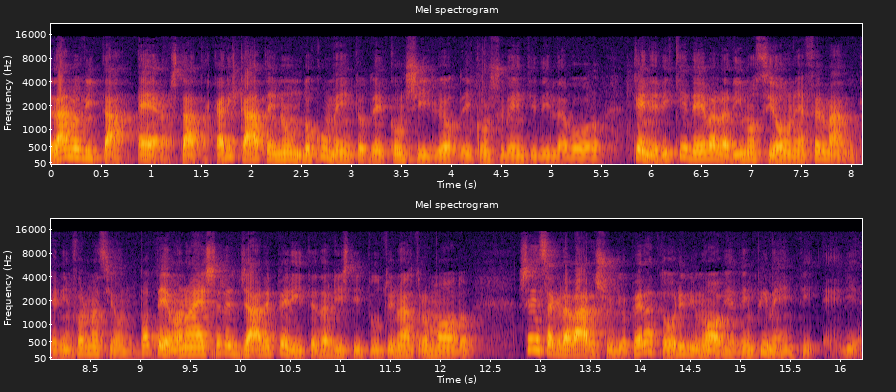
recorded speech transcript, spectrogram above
La novità era stata caricata in un documento del Consiglio dei consulenti di lavoro che ne richiedeva la rimozione affermando che le informazioni potevano essere già reperite dall'istituto in altro modo, senza gravare sugli operatori di nuovi adempimenti e di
